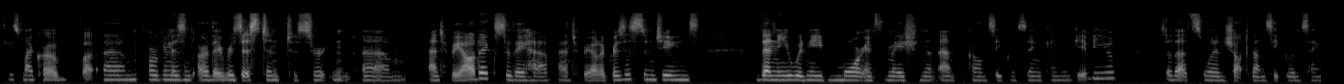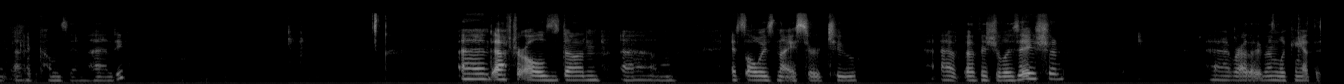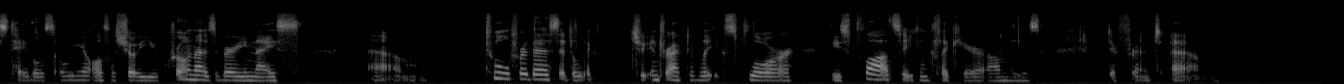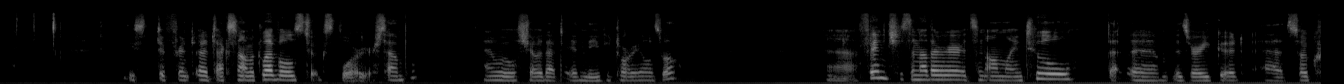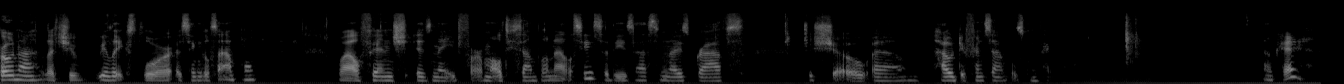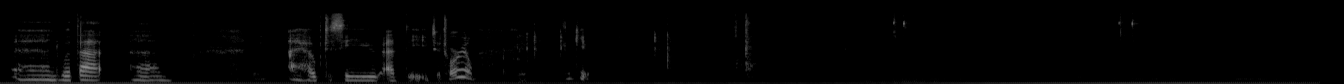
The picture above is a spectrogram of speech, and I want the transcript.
these microbe um, organisms, are they resistant to certain um, antibiotics? Do they have antibiotic resistant genes? Then you would need more information than amplicon sequencing can give you. So that's when shotgun sequencing uh, comes in handy. And after all is done, um, it's always nicer to have a visualization uh, rather than looking at this table. So we also show you Krona is a very nice um, tool for this. Like to interactively explore these plots. So you can click here on these different um, these different uh, taxonomic levels to explore your sample. And we will show that in the tutorial as well. Uh, Phinch is another, it's an online tool that um, is very good at, so Krona lets you really explore a single sample, while Phinch is made for multi-sample analysis. So these have some nice graphs to show um, how different samples compare. Okay, and with that, um, I hope to see you at the tutorial. Thank you.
